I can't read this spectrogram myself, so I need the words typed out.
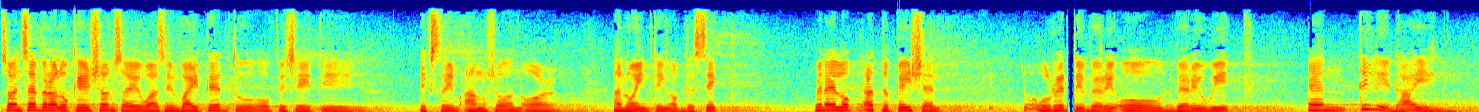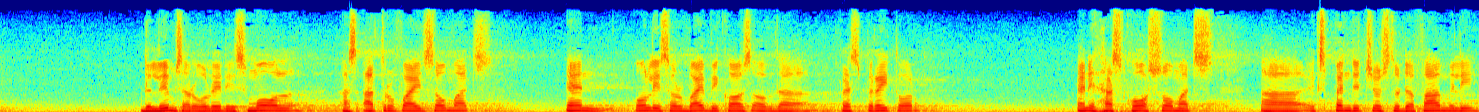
So, on several occasions, I was invited to officiate the extreme unction or anointing of the sick. When I looked at the patient, already very old, very weak, and really dying. The limbs are already small, has atrophied so much, and only survived because of the respirator. And it has caused so much uh, expenditures to the family.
